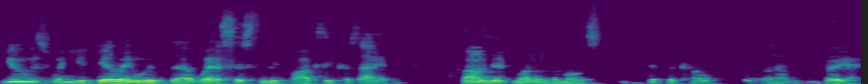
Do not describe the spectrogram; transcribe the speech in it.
use when you're dealing with uh, West System epoxy because i found it one of the most difficult, um, very,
